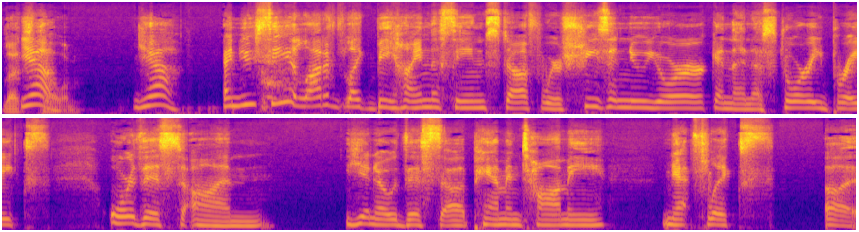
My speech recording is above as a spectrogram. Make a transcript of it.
Let's Yeah. tell them. Yeah. And you see a lot of like behind the scenes stuff where she's in New York and then a story breaks or this um you know this uh Pam and Tommy Netflix uh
